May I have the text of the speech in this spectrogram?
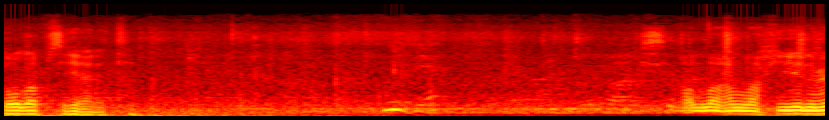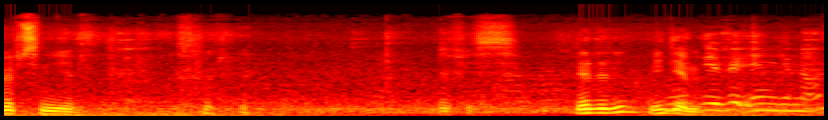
Dolap ziyareti. Allah Allah yiyelim hepsini yiyelim. Nefis. Ne dedin? Midye mi? Midye ve enginar.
